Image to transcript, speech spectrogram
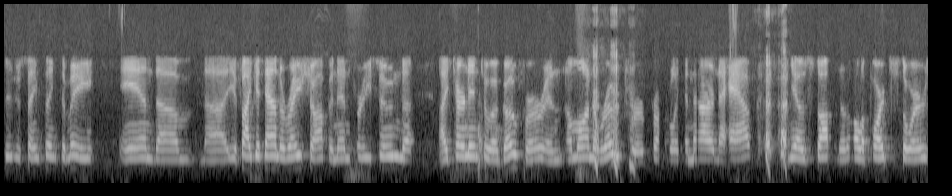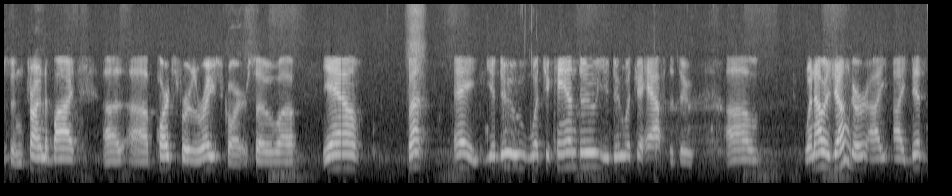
do the same thing to me. And um, uh, if I get down to race shop, and then pretty soon. Uh, I turn into a gopher and I'm on the road for probably an hour and a half, you know, stopping at all the parts stores and trying to buy uh, uh, parts for the race car. So, uh, yeah, but hey, you do what you can do, you do what you have to do. Um, when I was younger, I, I did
